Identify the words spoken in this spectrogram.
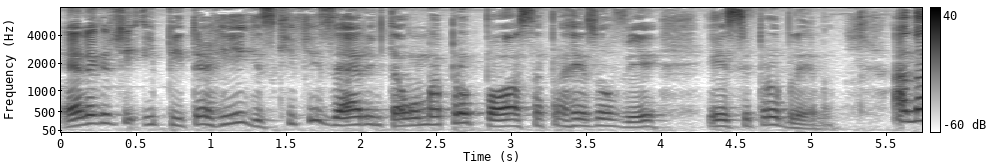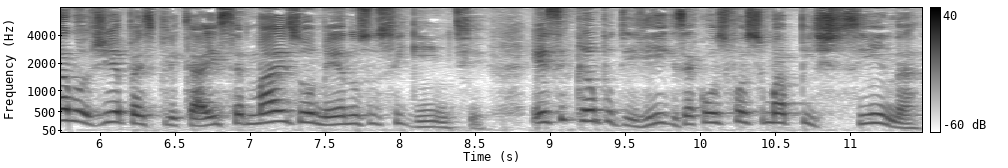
Elegant e Peter Higgs, que fizeram então uma proposta para resolver esse problema. A analogia para explicar isso é mais ou menos o seguinte: esse campo de Higgs é como se fosse uma piscina,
